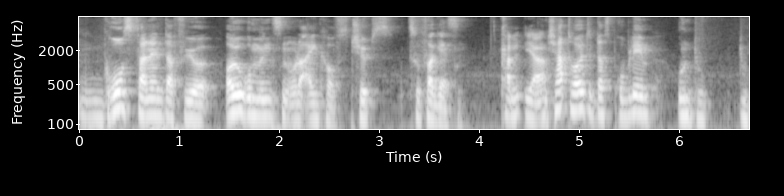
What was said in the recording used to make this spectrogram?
ein großes Talent dafür, Euromünzen oder Einkaufschips zu vergessen. Kann, ja, Und ich hatte heute das Problem, und du, du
